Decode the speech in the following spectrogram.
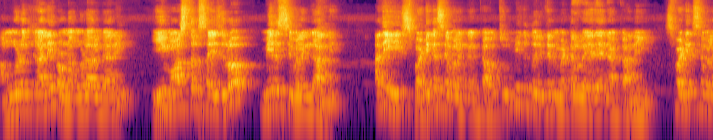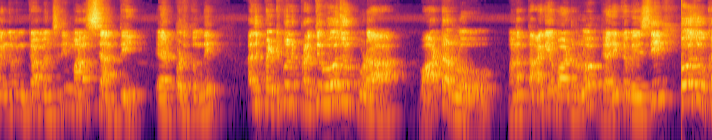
అంగుళం కానీ రెండు అంగుళాలు కానీ ఈ మోస్తరు సైజులో మీరు శివలింగాన్ని అది స్ఫటిక శివలింగం కావచ్చు మీకు దొరికిన మెటల్లో ఏదైనా కానీ స్ఫటిక శివలింగం ఇంకా మంచిది మనశ్శాంతి ఏర్పడుతుంది. అది పెట్టుకొని ప్రతిరోజు కూడా వాటర్లో మనం తాగే వాటర్లో గరిక వేసి రోజు ఒక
